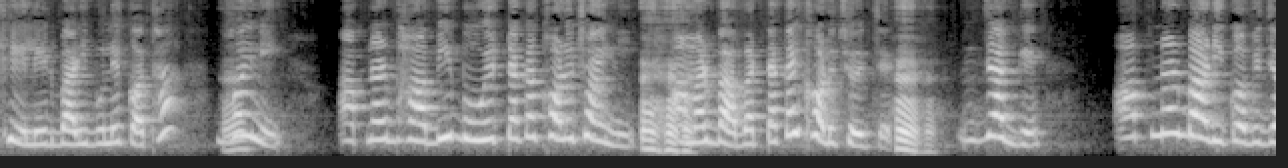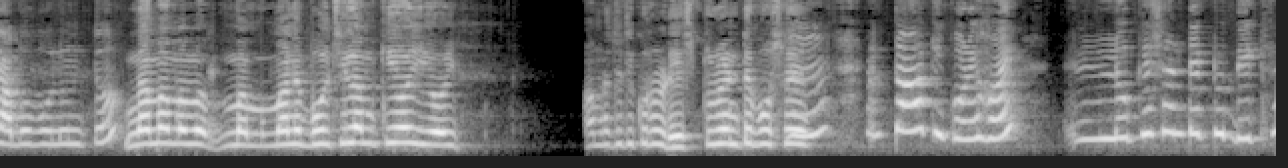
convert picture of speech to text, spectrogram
ছেলের বাড়ি বলে কথা ভয় নেই। আপনার ভাবি বউয়ের টাকা খরচ হয়নি। আমার বাবার টাকাই খরচ হয়েছে। যাকে আপনার বাড়ি কবে যাব বলুন তো? না মানে বলছিলাম কি ওই ওই আমরা যদি কোনো রেস্টুরেন্টে বসে তা কি করে হয়? লোকেশনটা একটু দেখে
